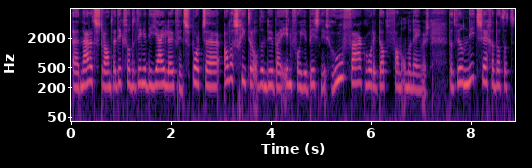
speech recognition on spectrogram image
uh, naar het strand, weet ik veel, de dingen die jij leuk vindt, sporten, alles schiet er op den duur bij in voor je business. Hoe vaak hoor ik dat van ondernemers? Dat wil niet zeggen dat het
